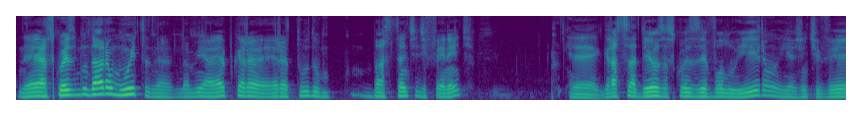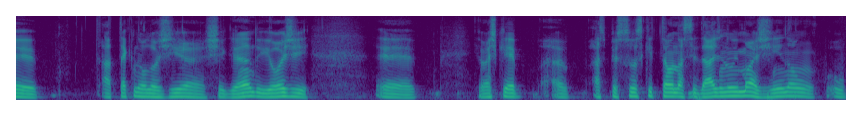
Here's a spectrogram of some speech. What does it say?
Né? As coisas mudaram muito, né? Na minha época era, era tudo bastante diferente. É, graças a Deus as coisas evoluíram e a gente vê a tecnologia chegando e hoje é, eu acho que é, as pessoas que estão na cidade não imaginam o, o,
